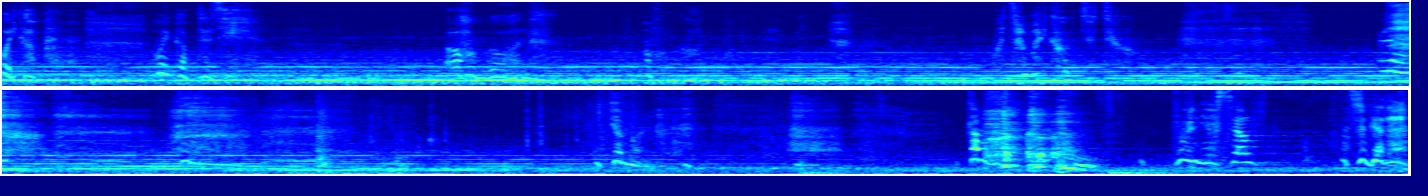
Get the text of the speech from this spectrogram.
Wake up. Wake up, Tessie. Oh, God. Oh, God, Mother Mary. What am I going to do? Come on. Come on. Pull yourself together.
